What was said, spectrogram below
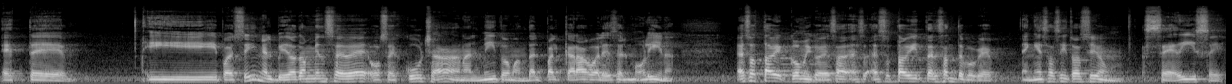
Este y pues sí, en el video también se ve o se escucha a Nalmito mandar para el carajo a el Molina. Eso está bien cómico, eso, está bien interesante porque en esa situación se dice,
